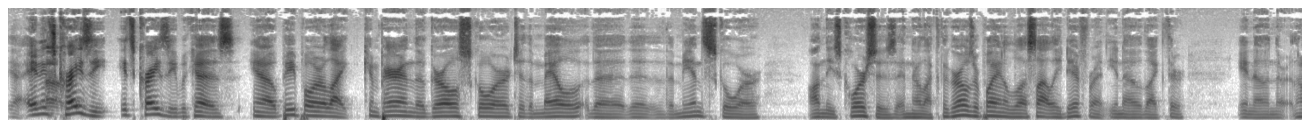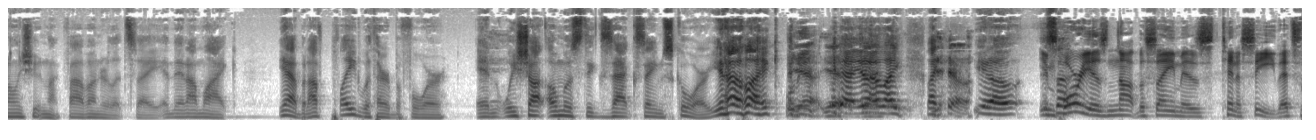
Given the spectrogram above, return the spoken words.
Yeah, and it's Uh, crazy. It's crazy because you know people are like comparing the girls' score to the male, the the the men's score on these courses, and they're like the girls are playing a lot slightly different. You know, like they're, you know, and they're, they're only shooting like five under, let's say. And then I'm like, yeah, but I've played with her before, and we shot almost the exact same score. You know, like Yeah, yeah, you know, like like Yeah. you know, so- Emporia is not the same as Tennessee. That's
